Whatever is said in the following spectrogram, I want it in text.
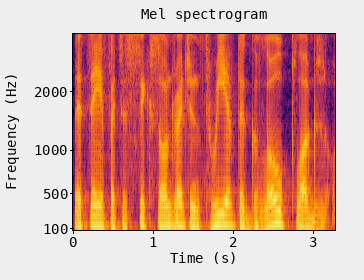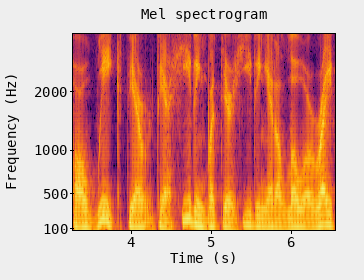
let's say, if it's a six-cylinder engine, three of the glow plugs are weak. They're they're heating, but they're heating at a lower rate,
